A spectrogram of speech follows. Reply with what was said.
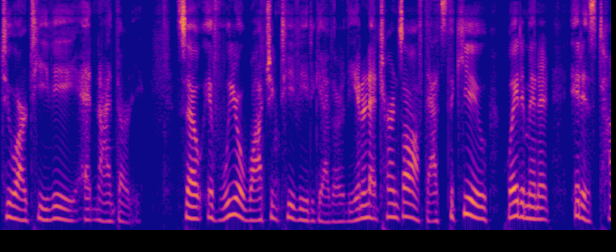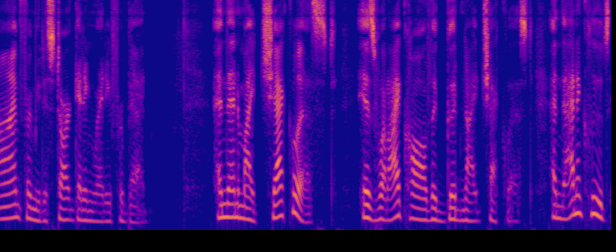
to our TV at 9:30. So if we are watching TV together, the internet turns off, that's the cue. Wait a minute, it is time for me to start getting ready for bed. And then my checklist is what I call the good night checklist. And that includes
